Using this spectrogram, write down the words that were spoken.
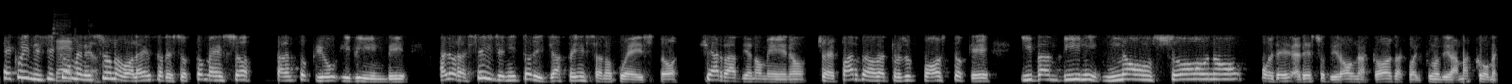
E quindi, siccome certo. nessuno vuole essere sottomesso, tanto più i bimbi. Allora, se i genitori già pensano questo, si arrabbiano meno, cioè partono dal presupposto che i bambini non sono, adesso dirò una cosa, qualcuno dirà ma come,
